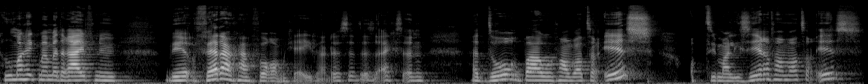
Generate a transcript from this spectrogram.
Hoe mag ik mijn bedrijf nu weer verder gaan vormgeven? Dus het is echt een, het doorbouwen van wat er is. Optimaliseren van wat er is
